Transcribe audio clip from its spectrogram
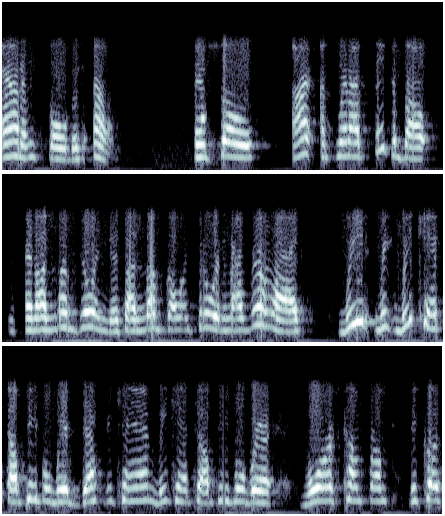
Adam sold us out. And so I when I think about and I love doing this, I love going through it and I realize we, we, we can't tell people where death began, we can't tell people where wars come from because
